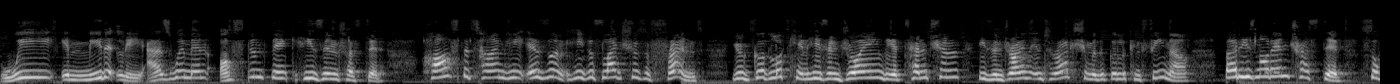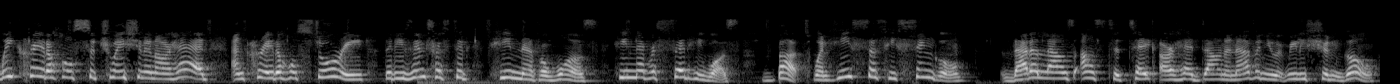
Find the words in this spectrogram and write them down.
we immediately, as women, often think he's interested. Half the time he isn't. He just likes you as a friend. You're good looking. He's enjoying the attention. He's enjoying the interaction with a good looking female, but he's not interested. So we create a whole situation in our head and create a whole story that he's interested. He never was. He never said he was. But when he says he's single, that allows us to take our head down an avenue it really shouldn't go.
